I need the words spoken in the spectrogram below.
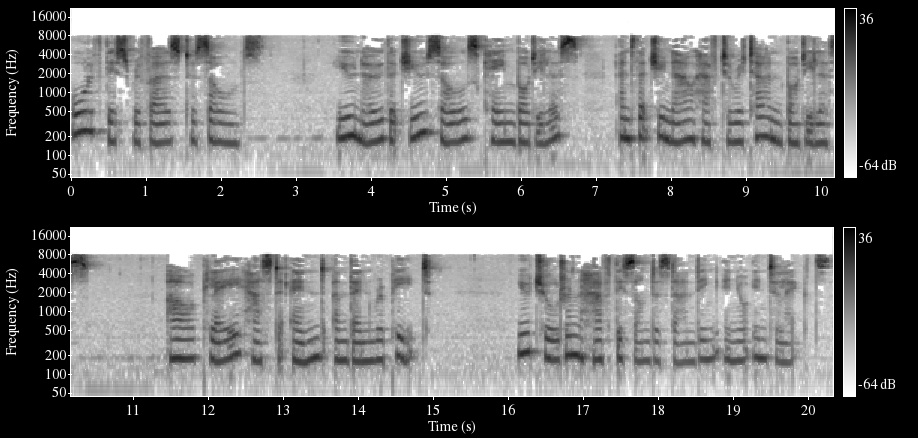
All of this refers to souls. You know that you souls came bodiless and that you now have to return bodiless. Our play has to end and then repeat. You children have this understanding in your intellects.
